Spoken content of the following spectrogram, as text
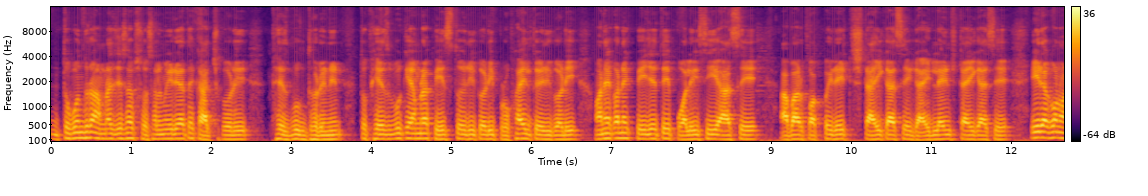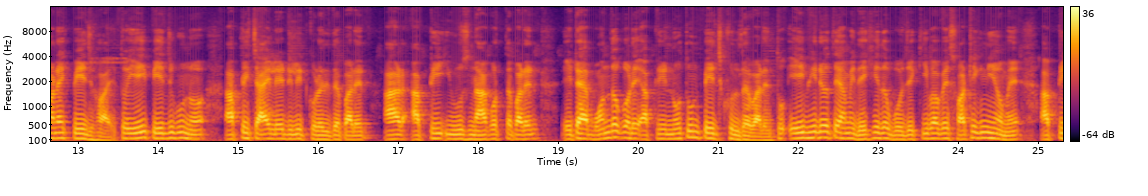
তো বন্ধুরা, আমরা যেসব সোশ্যাল মিডিয়াতে কাজ করি ফেসবুক ধরে নিন, তো ফেসবুকে আমরা পেজ তৈরি করি প্রোফাইল তৈরি করি। অনেক অনেক পেজেতে পলিসি আসে, আবার কপিরাইট স্ট্রাইক আসে গাইডলাইন স্ট্রাইক আসে এইরকম অনেক পেজ হয়। তো এই পেজগুলো আপনি চাইলে ডিলিট করে দিতে পারেন, আর আপনি ইউজ না করতে পারেন। এটা বন্ধ করে আপনি নতুন পেজ খুলতে পারেন। তো এই ভিডিওতে আমি দেখিয়ে দেবো যে কীভাবে সঠিক নিয়মে আপনি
